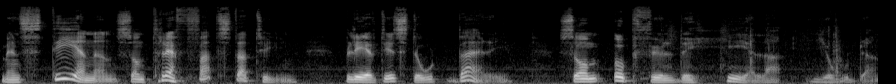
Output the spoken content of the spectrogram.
Men stenen som träffat statyn blev till ett stort berg som uppfyllde hela jorden.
